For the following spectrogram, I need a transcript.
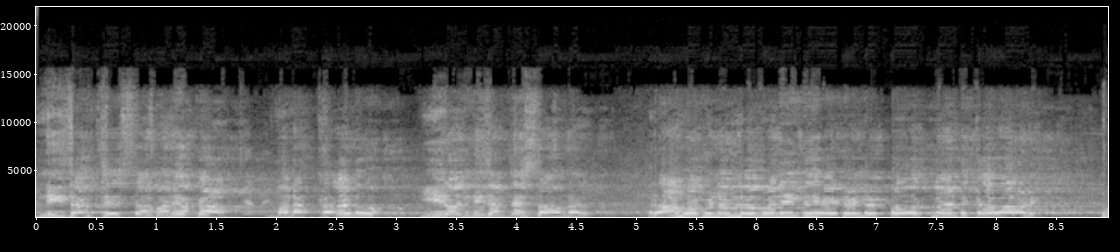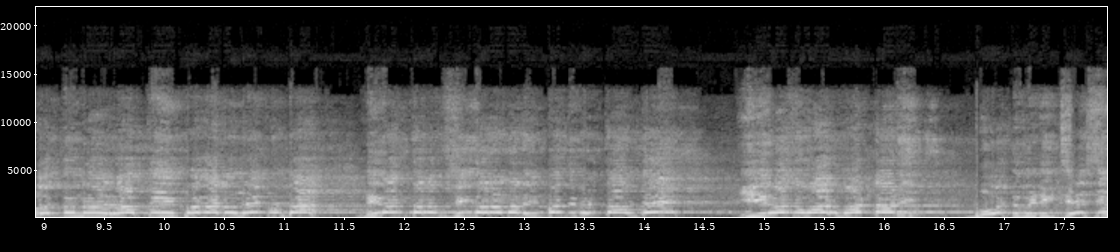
నిజం చేస్తామనే ఒక మన కళను ఈరోజు నిజం చేస్తా ఉన్నారు. రామగుండంలో one into eight hundred power plant కావాలని పొద్దున్న రాత్రి పగలు లేకుండా నిరంతరం శ్రీధరన్నను ఇబ్బంది పెడతా ఉంటే ఈరోజు వారు మాట్లాడి బోర్డు మీటింగ్ చేసి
